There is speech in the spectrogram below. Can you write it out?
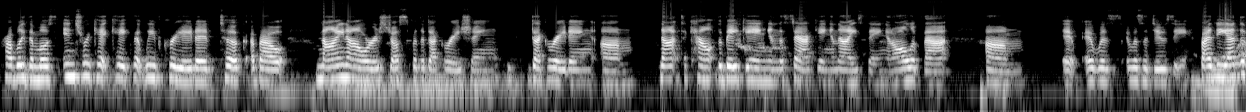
probably the most intricate cake that we've created took about nine hours just for the decoration, decorating, um, not to count the baking and the stacking and the icing and all of that. Um, it, it was it was a doozy. By the end of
